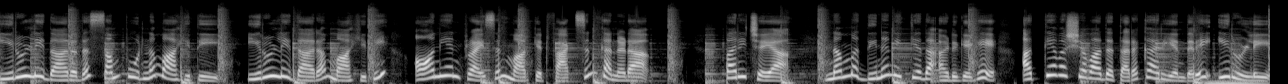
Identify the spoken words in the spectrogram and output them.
ಈರುಳ್ಳಿ ದಾರದ ಸಂಪೂರ್ಣ ಮಾಹಿತಿ. ಈರುಳ್ಳಿ ದಾರ ಮಾಹಿತಿ onion price and market facts in Kannada. ಪರಿಚಯ. ನಮ್ಮ ದಿನನಿತ್ಯದ ಅಡುಗೆಗೆ ಅತ್ಯವಶ್ಯವಾದ ತರಕಾರಿ ಎಂದರೆ ಈರುಳ್ಳಿ.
